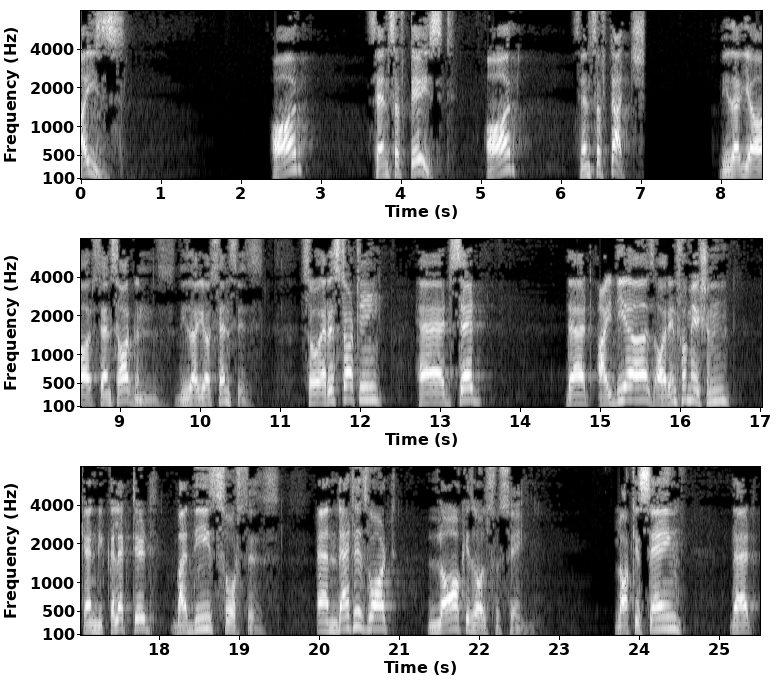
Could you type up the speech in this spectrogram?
eyes اور سینس آف ٹیسٹ اور sense of touch these are your sense organs these are your senses so Aristotle had said the ideas اور information can be collected by these sources and that is what Locke is also Locke is saying that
